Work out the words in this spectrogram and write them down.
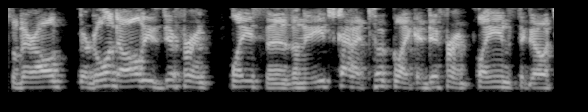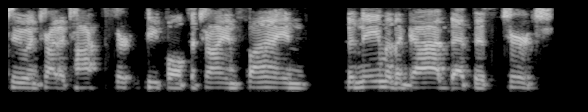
So they're all they're going to all these different places, and they each kind of took like a different planes to go to and try to talk to certain people to try and find the name of the god that this church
